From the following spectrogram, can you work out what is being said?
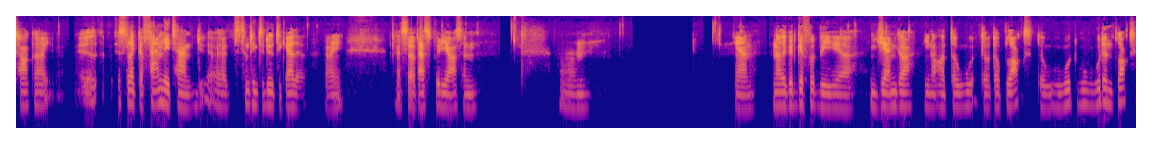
talk uh, it's like a family time uh, something to do together right so that's pretty awesome um, yeah another good gift would be uh, Jenga, you know, the, the the blocks, the wood wooden blocks.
